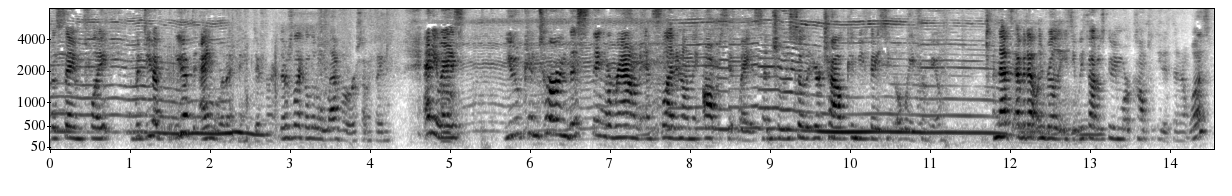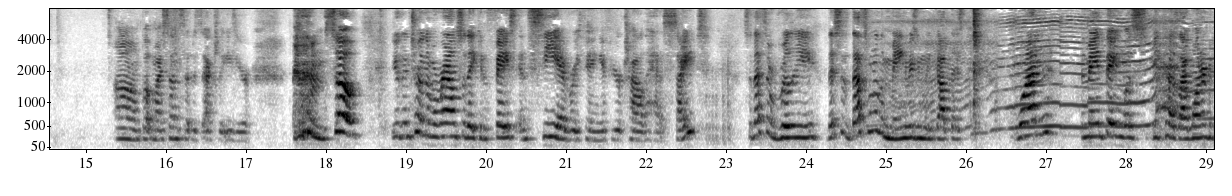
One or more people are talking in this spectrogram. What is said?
the same plate, but you have you have to angle it, I think, different. There's like a little lever or something. Anyways, you can turn this thing around and slide it on the opposite way, essentially, so that your child can be facing away from you. And that's evidently really easy. We thought it was going to be more complicated than it was. Um, but my son said it's actually easier. so you can turn them around so they can face and see everything if your child has sight. So that's a really, this is, that's one of the main reasons we got this. One, the main thing was because I wanted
